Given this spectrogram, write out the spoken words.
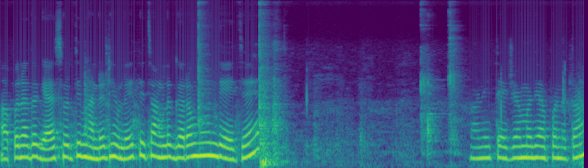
आपण आता गॅसवरती भांडं ठेवलं आहे ते चांगलं गरम होऊन द्यायचं आहे आणि त्याच्यामध्ये आपण आता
